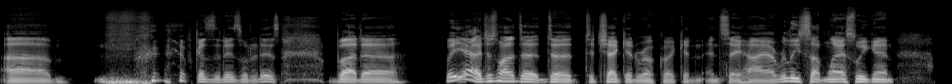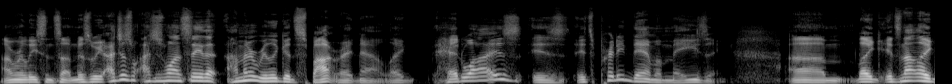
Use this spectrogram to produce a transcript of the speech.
Um, because it is what it is. But uh but yeah, I just wanted to to to check in real quick and, and say hi. I released something last weekend. I'm releasing something this week. I just I just want to say that I'm in a really good spot right now. Like headwise is it's pretty damn amazing. Um like it's not like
